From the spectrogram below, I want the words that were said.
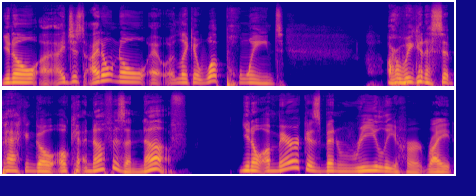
You know I just I don't know uh, like at what point are we going to sit back and go okay enough is enough? You know, America's been really hurt, right?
